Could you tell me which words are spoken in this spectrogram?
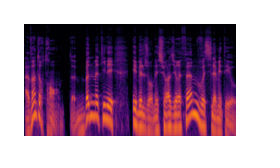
à 20h30. Bonne matinée et belle journée sur Azure FM. Voici la météo.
